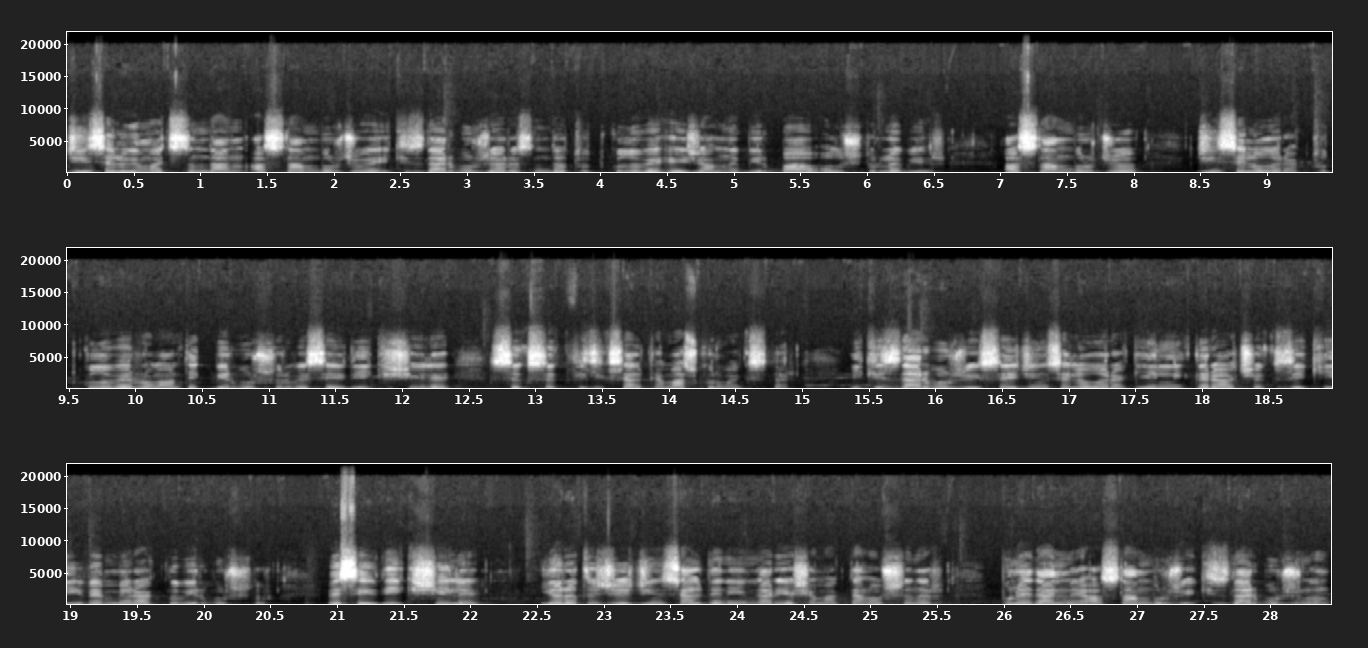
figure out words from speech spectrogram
Cinsel uyum açısından Aslan Burcu ve İkizler Burcu arasında tutkulu ve heyecanlı bir bağ oluşturulabilir. Aslan Burcu cinsel olarak tutkulu ve romantik bir burçtur ve sevdiği kişiyle sık sık fiziksel temas kurmak ister. İkizler Burcu ise cinsel olarak yeniliklere açık, zeki ve meraklı bir burçtur ve sevdiği kişiyle yaratıcı cinsel deneyimler yaşamaktan hoşlanır. Bu nedenle Aslan Burcu İkizler Burcu'nun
